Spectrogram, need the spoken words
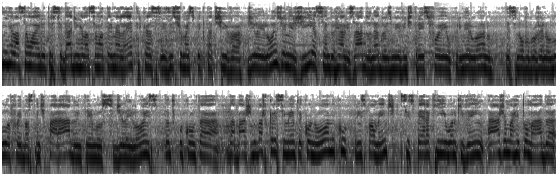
em relação à eletricidade, em relação a termoelétricas, existe uma expectativa de leilões de energia sendo realizados, né, 2023 foi o primeiro ano desse novo governo Lula, foi bastante parado em termos de leilões, tanto por conta da baixo, do baixo crescimento econômico, principalmente. Se espera que o ano que vem haja uma retomada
